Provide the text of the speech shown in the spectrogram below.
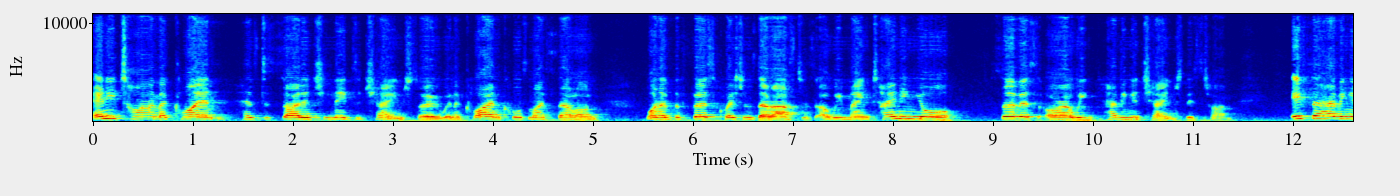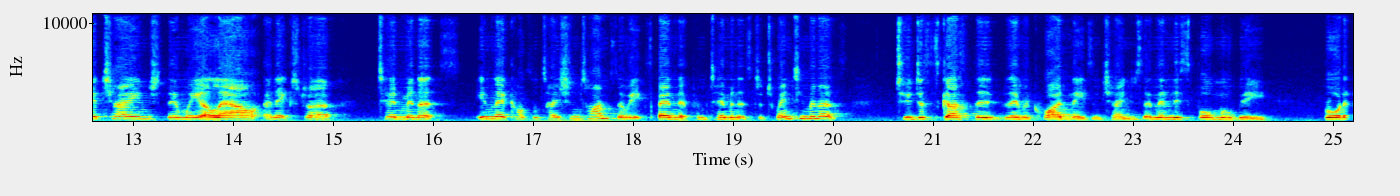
any time a client has decided she needs a change. So when a client calls my salon, one of the first questions they're asked is, are we maintaining your service or are we having a change this time? If they're having a change, then we allow an extra 10 minutes in their consultation time. So we expand it from 10 minutes to 20 minutes to discuss the, their required needs and changes. And then this form will be brought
